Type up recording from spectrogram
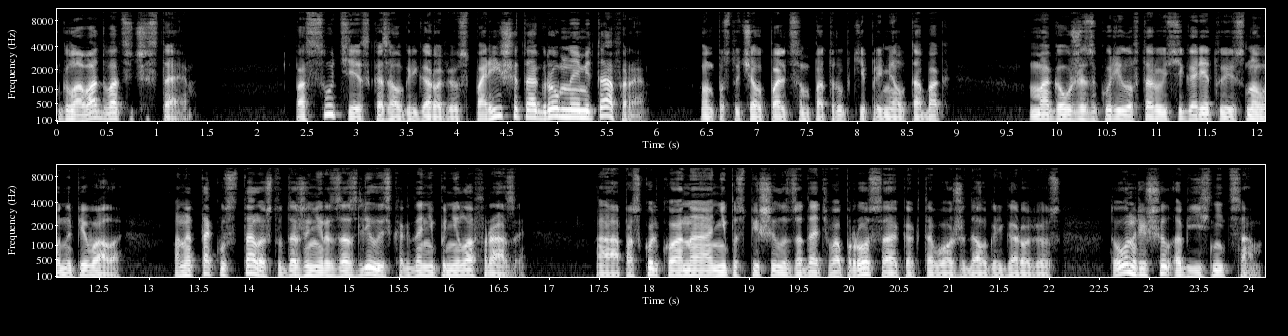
Глава 26. «По сути, — сказал Григоровиус, — Париж — это огромная метафора». Он постучал пальцем по трубке, примял табак. Мага уже закурила вторую сигарету и снова напевала. Она так устала, что даже не разозлилась, когда не поняла фразы. А поскольку она не поспешила задать вопрос, а как того ожидал Григоровиус, то он решил объяснить сам.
